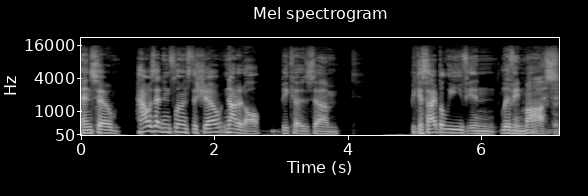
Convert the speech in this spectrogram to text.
And so, how has that influenced the show? Not at all, because um, because I believe in living moss.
